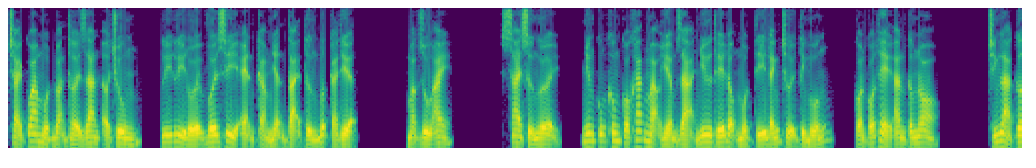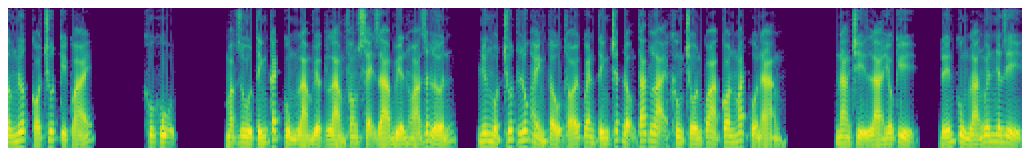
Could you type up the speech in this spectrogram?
Trải qua một đoạn thời gian ở chung, lý lì đối với cn cảm nhận tại từng bước cải thiện. Mặc dù ai, sai sự người, nhưng cũng không có khác mạo hiểm giả như thế động một tí đánh chửi tình huống, còn có thể ăn cơm no. Chính là cơm nước có chút kỳ quái. Khu khu. Mặc dù tính cách cùng làm việc làm phong xảy ra biến hóa rất lớn, nhưng một chút lúc hành tẩu thói quen tính chất động tác lại không trốn qua con mắt của nàng. Nàng chỉ là hiếu kỳ, đến cùng là nguyên nhân gì,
